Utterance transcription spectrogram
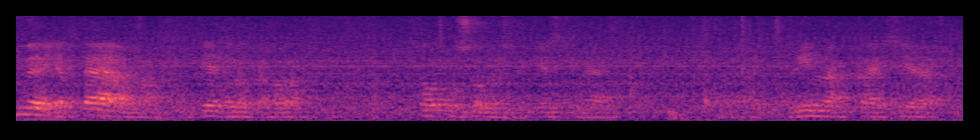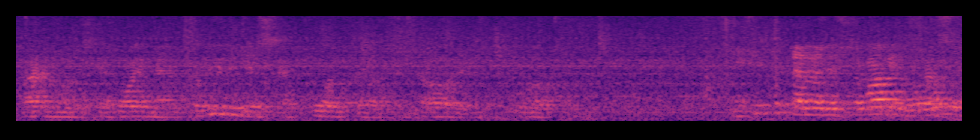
työ ja pääoma on tietyllä tavalla sopusollisesti keskenään rinnakkaisia harmonisia voimia, jotka yhdessä tuottavat sen taloudellisen tuloksen. Niin sitten tämmöisessä valituksessa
